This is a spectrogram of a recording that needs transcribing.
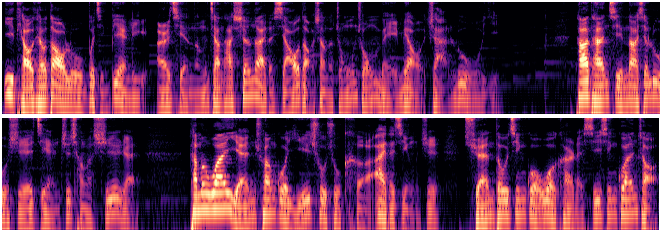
一条条道路不仅便利，而且能将他深爱的小岛上的种种美妙展露无遗。他谈起那些路时，简直成了诗人。他们蜿蜒穿过一处处可爱的景致，全都经过沃克尔的悉心关照。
